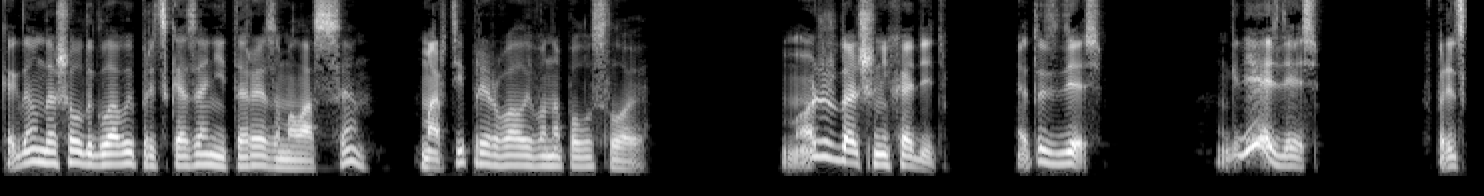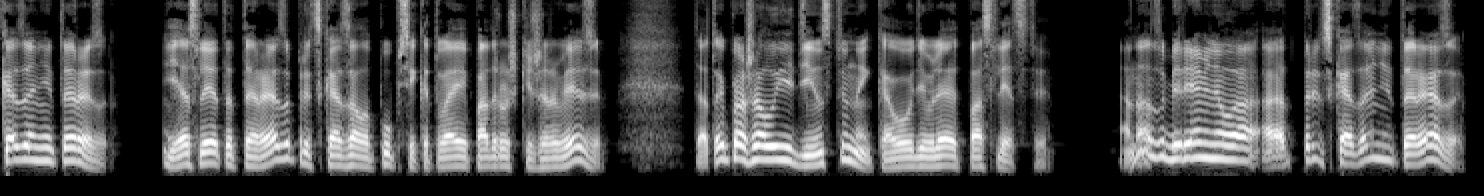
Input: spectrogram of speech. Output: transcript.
Когда он дошел до главы предсказаний Терезы Малассен, Марти прервал его на полуслове. «Можешь дальше не ходить. Это здесь». «Где здесь?» «В предсказании Терезы. Если эта Тереза предсказала пупсика твоей подружки Жервезе, то ты, пожалуй, единственный, кого удивляют последствия. Она забеременела от предсказаний Терезы.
